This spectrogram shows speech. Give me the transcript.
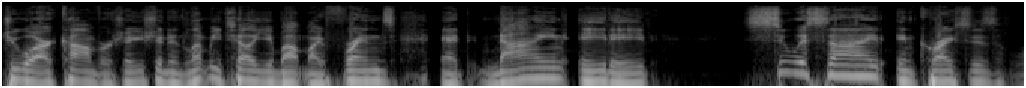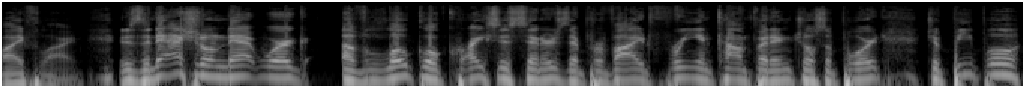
to our conversation. And let me tell you about my friends at 988 Suicide and Crisis Lifeline. It is the national network of local crisis centers that provide free and confidential support to people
